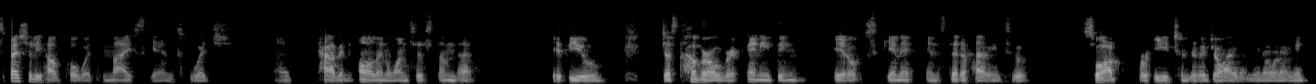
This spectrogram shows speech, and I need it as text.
especially helpful with my skins, which I have an all-in-one system that if you just hover over anything it'll skin it instead of having to swap for each individual item. You know what I mean?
